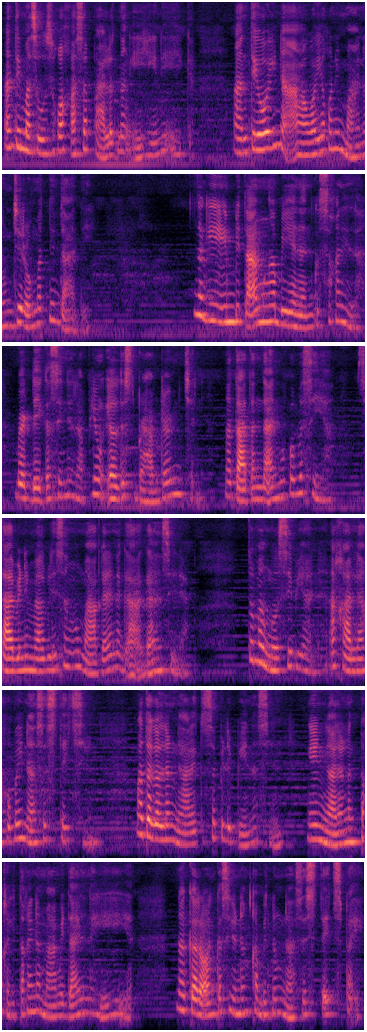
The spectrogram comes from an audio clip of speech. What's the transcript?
Auntie, masusuka ka sa palot ng ihi ni Ika. Auntie, o inaaway ako ni Manong Jerome at ni Daddy. Nag-iimbita ang mga biyanan ko sa kanila. Birthday kasi ni Rap, yung eldest brother ni Jen. Natatandaan mo pa ba siya? Sabi ni Melvin isang umaga na nag-aagahan sila. Tumango si Biana. Akala ko ba'y nasa States yun? Matagal lang narito sa Pilipinas yun. Ngayon nga lang nagpakita kay na mami dahil nahihiya. Nagkaroon kasi yun ng kabit nung nasa States pa eh.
